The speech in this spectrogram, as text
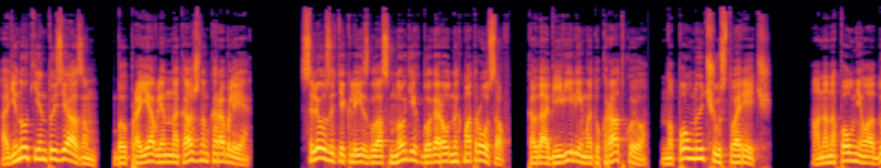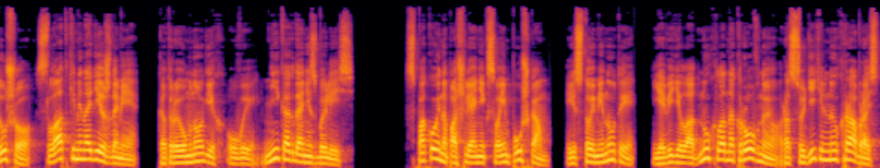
одинокий энтузиазм, был проявлен на каждом корабле. Слезы текли из глаз многих благородных матросов, когда объявили им эту краткую, но полную чувства речь. Она наполнила душу сладкими надеждами, которые у многих, увы, никогда не сбылись. Спокойно пошли они к своим пушкам, и с той минуты я видел одну хладнокровную, рассудительную храбрость,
